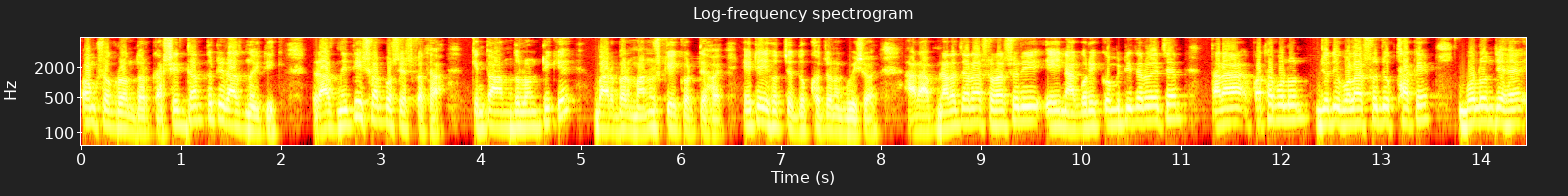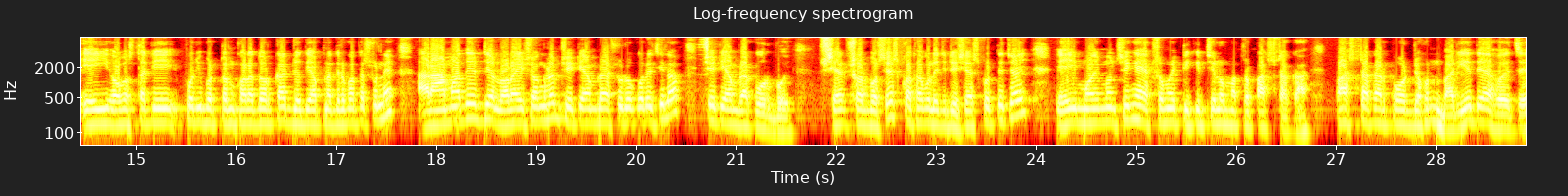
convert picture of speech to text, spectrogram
অংশগ্রহণ দরকার। সিদ্ধান্তটি রাজনৈতিক। রাজনীতি সর্বশেষ কথা। কিন্তু আন্দোলনটিকে বারবার মানুষকেই করতে হয়। এটাই হচ্ছে দুঃখজনক বিষয়। আর আপনারা যারা সরাসরি এই নাগরিক কমিটিতে রয়েছেন, তারা কথা বলুন। যদি বলার সুযোগ থাকে, বলুন যে হ্যাঁ এই অবস্থাটি পরিবর্তন করা দরকার যদি আপনাদের কথা শুনে। আর আমাদের যে লড়াই সংগ্রাম, সেটি আমরা শুরু করেছিলাম, সেটি আমরা করবই। সর্বশেষ কথা বলে যেটি শেষ করতে চাই, এই ময়মনসিংহে একসময় টিকিট ছিল মাত্র পাঁচ টাকা। পাঁচ টাকার পর যখন বাড়িয়ে দেওয়া হয়েছে,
